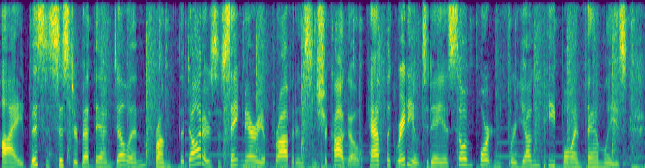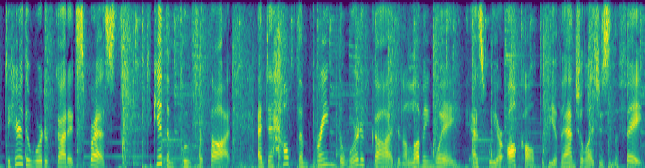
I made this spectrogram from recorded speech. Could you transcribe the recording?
Hi, this is Sister Beth Ann Dillon from the Daughters of St. Mary of Providence in Chicago. Catholic radio today is so important for young people and families to hear the Word of God expressed, to give them food for thought, and to help them bring the Word of God in a loving way as we are all called to be evangelizers in the faith.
